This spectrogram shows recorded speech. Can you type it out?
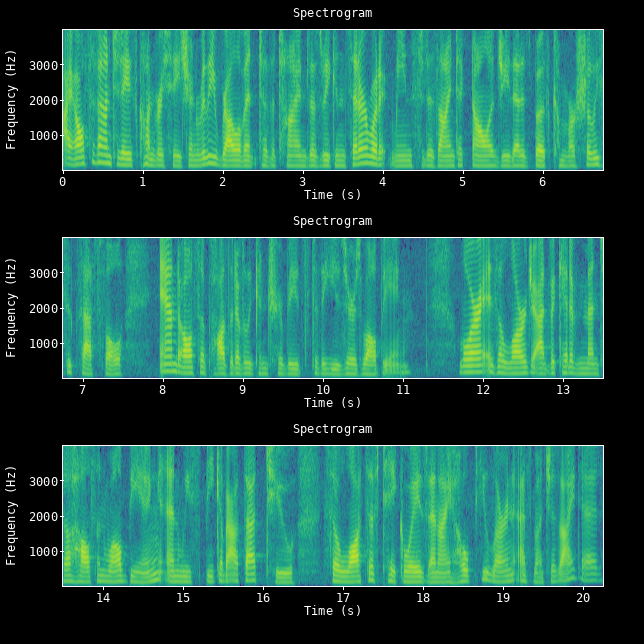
I also found today's conversation really relevant to the times as we consider what it means to design technology that is both commercially successful and also positively contributes to the user's well being. Laura is a large advocate of mental health and well being, and we speak about that too. So, lots of takeaways, and I hope you learn as much as I did.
